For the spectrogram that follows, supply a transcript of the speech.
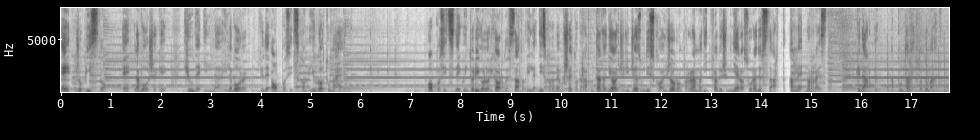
e Gio Pisto è la voce che chiude il, il lavoro, chiude Opposites con You Go To My Head. Opposites dei Quinto Rigo, lo ricordo, è stato il disco che abbiamo scelto per la puntata di oggi di Jazz Un Disco al Giorno, un programma di Fabio Ciminiera su Radio Start. A me non resta che darvi appuntamento a domani.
